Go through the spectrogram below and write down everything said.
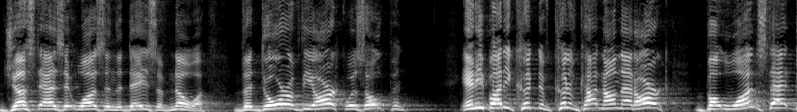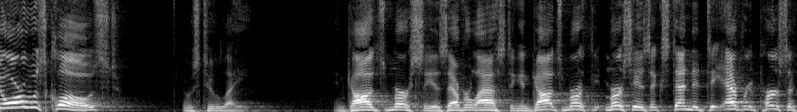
just as it was in the days of Noah, the door of the ark was open. Anybody could have, could have gotten on that ark, but once that door was closed, it was too late. And God's mercy is everlasting, and God's mercy is extended to every person,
